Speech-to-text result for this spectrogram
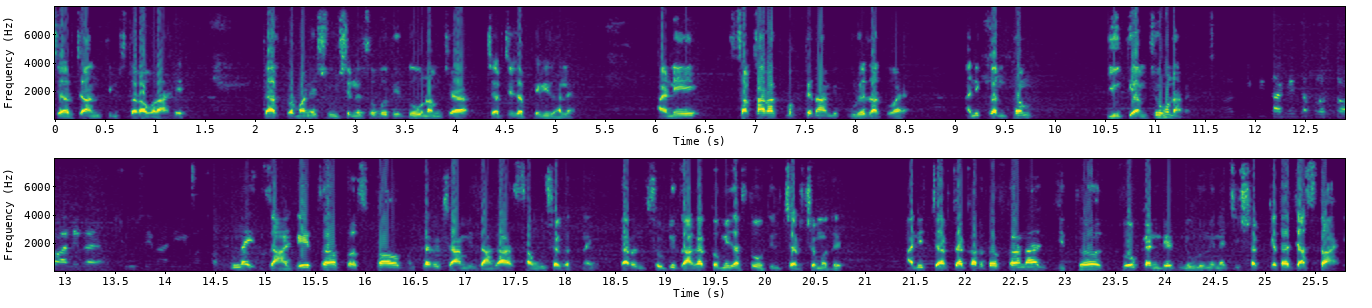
चर्चा अंतिम स्तरावर आहे. त्याचप्रमाणे शिवसेनेसोबतही दोन आमच्या चर्चेच्या फेरी झाल्या. आणि सकारात्मकतेनं आम्ही पुढे जातो आहे आणि कन्फर्म युती आमची होणार आहे. किती जागेचा प्रस्ताव आलेला आहे शिवसेना आणि नाही जागेचा प्रस्ताव म्हटल्यापेक्षा आम्ही जागा सांगू शकत नाही. कारण शेवटी जागा कमी जास्त होतील चर्चेमध्ये. आणि चर्चा करत असताना जिथं जो कॅन्डिडेट निवडून येण्याची शक्यता जास्त आहे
